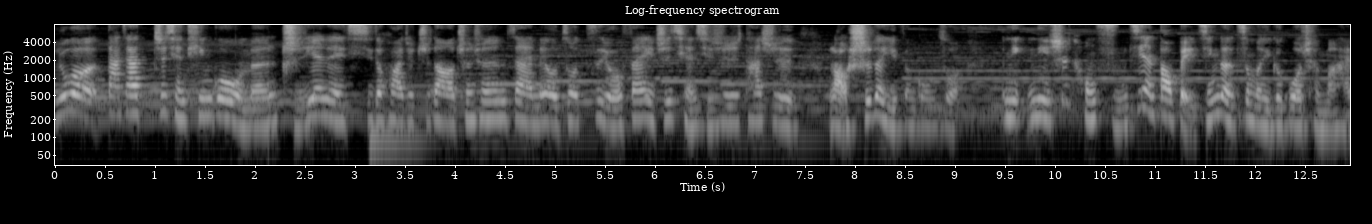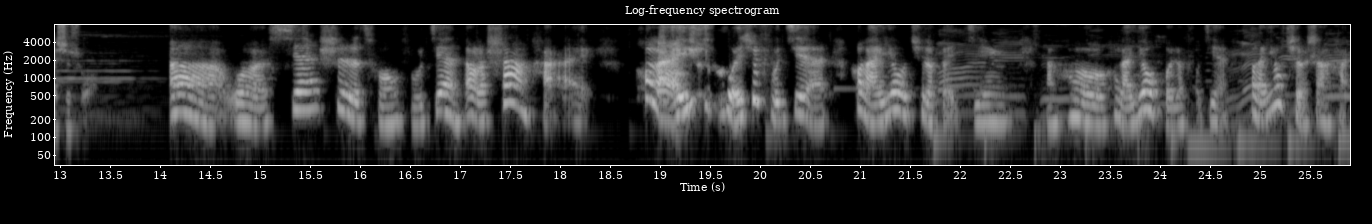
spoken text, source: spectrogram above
如果大家之前听过我们职业那一期的话，就知道春春在没有做自由翻译之前，其实他是老师的一份工作。你你是从福建到北京的这么一个过程吗？还是说？啊，我先是从福建到了上海，后来又回去福建，后来又去了北京，然后后来又回了福建，后来又去了上海，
